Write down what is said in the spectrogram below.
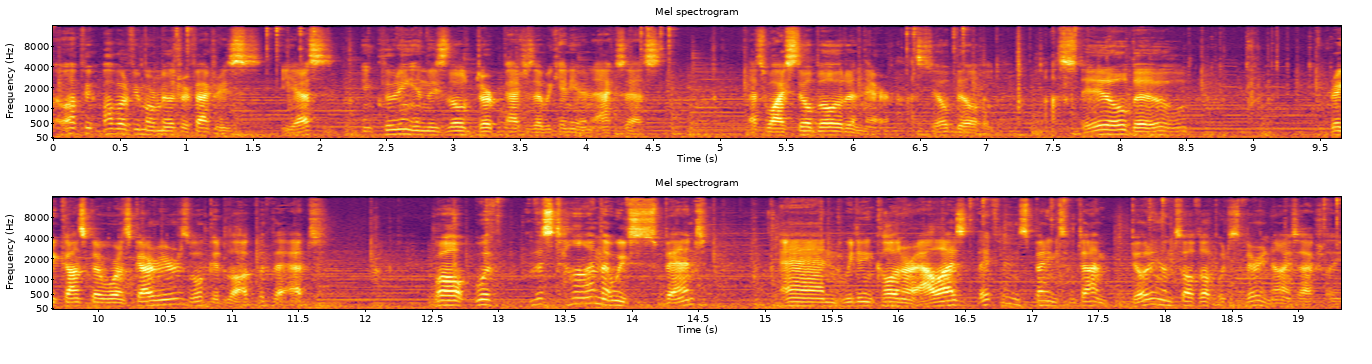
how about a few more military factories? Yes, including in these little dirt patches that we can't even access. That's why I still build in there. I still build. I still build. Great Conquest War on Skyreavers? Well, good luck with that. Well, with this time that we've spent, and we didn't call in our allies, they've been spending some time building themselves up, which is very nice, actually.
